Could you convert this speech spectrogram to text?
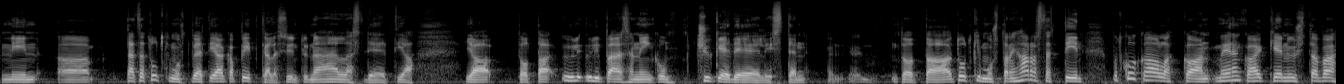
niin äh, tätä tutkimusta vietiin aika pitkälle, syntynä LSD ja, ja tota, ylipäänsä niin kuin psykedeellisten tota, tutkimusta niin harrastettiin, mutta kuinka ollakaan meidän kaikkien ystävä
